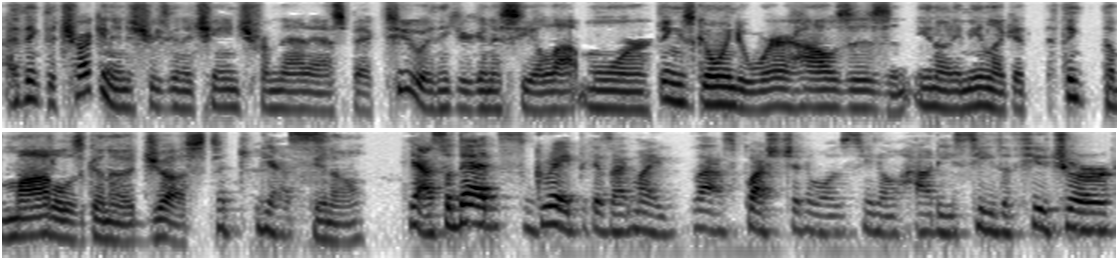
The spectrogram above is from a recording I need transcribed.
I think the trucking industry is going to change from that aspect too. I think you're going to see a lot more things going to warehouses, and you know what I mean. Like I think the model is going to adjust. Yes. You know. Yeah, so that's great because I, my last question was, you know, how do you see the future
